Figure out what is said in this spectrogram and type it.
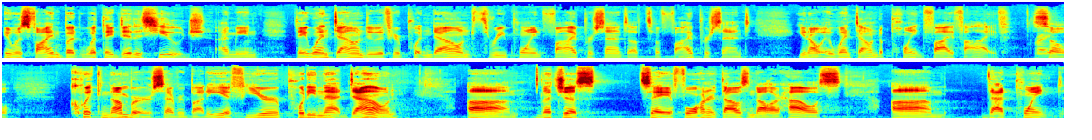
it was fine, but what they did is huge. I mean, they went down to if you're putting down 3.5% up to 5%, you know, it went down to 0.55. Right. So, quick numbers, everybody. If you're putting that down, um, let's just say a $400,000 house, um, that point,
